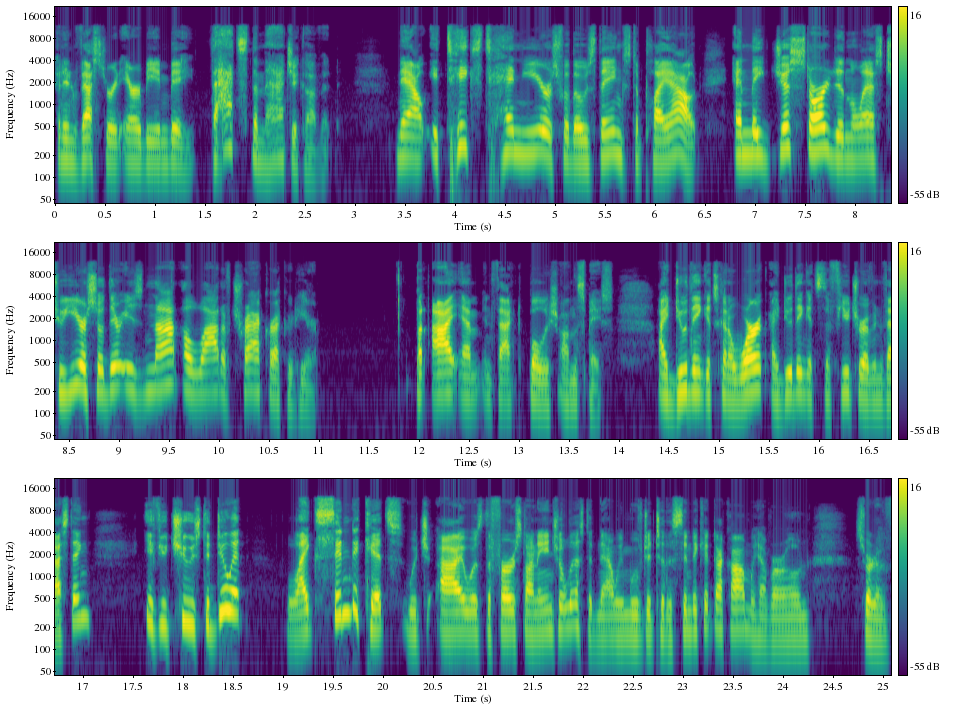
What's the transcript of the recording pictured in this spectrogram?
an investor in Airbnb. That's the magic of it. Now, it takes 10 years for those things to play out, and they just started in the last two years, so there is not a lot of track record here. But I am, in fact, bullish on the space. I do think it's going to work. I do think it's the future of investing. If you choose to do it, like syndicates, which I was the first on AngelList, and now we moved it to the syndicate.com. We have our own sort of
